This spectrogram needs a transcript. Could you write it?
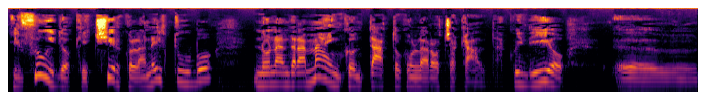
il fluido che circola nel tubo non andrà mai in contatto con la roccia calda, quindi io eh,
